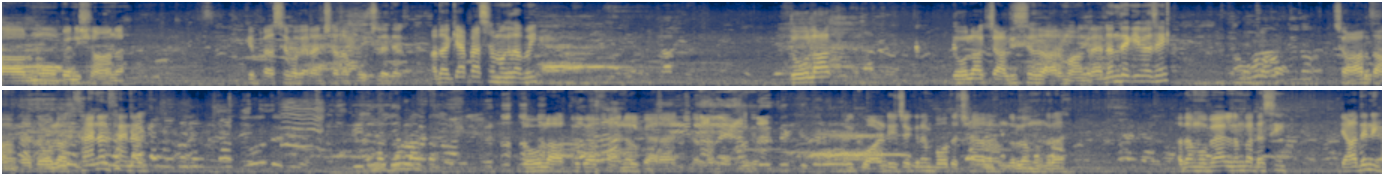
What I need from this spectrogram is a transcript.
और मुँह पे निशान है। के पैसे वगैरह इंशाल्लाह पूछ लेते हैं। अदा, क्या पैसे मंगता भाई? दो लाख दो लाख चालीस हज़ार मांग रहा है। धंधे की वैसे चार दांत है, दो लाख। फाइनल फाइनल दो लाख रुपया फाइनल कह रहा है क्वालिटी चेक करें, बहुत अच्छा है, अलहमदिल्ला मुंदरा है। अदा मोबाइल नंबर दसी, याद है नहीं?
